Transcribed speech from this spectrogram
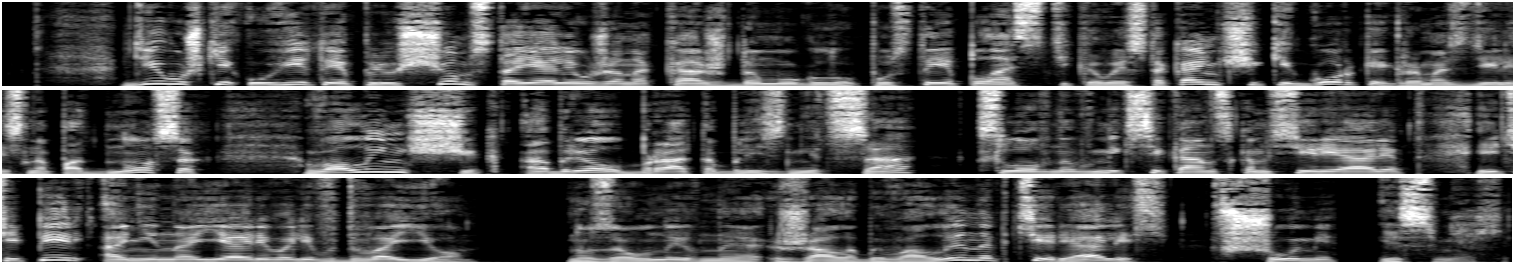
Девушки, увитые плющом, стояли уже на каждом углу. Пустые пластиковые стаканчики горкой громоздились на подносах. Волынщик обрел брата-близнеца, словно в мексиканском сериале, и теперь они наяривали вдвоем. Но заунывные жалобы волынок терялись в шуме и смехе.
